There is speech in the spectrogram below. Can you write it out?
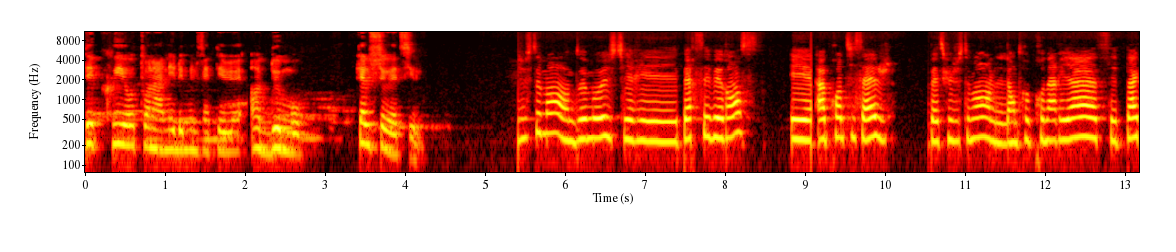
décrire ton année 2021 en deux mots, quels seraient-ils? Justement, en deux mots, je dirais persévérance et apprentissage. Parce que justement, l'entrepreneuriat, c'est pas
